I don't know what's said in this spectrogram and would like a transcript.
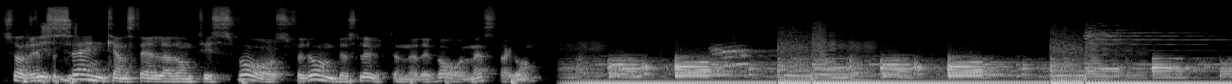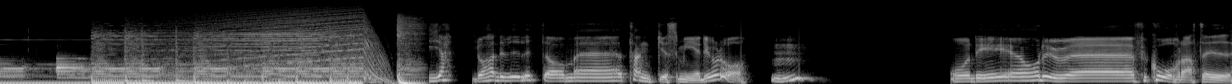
Så att Precis. vi sen kan ställa dem till svars för de besluten när det är val nästa gång. Ja, då hade vi lite om eh, tankesmedjor då. Mm. Och det har du eh, förkovrat dig i.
